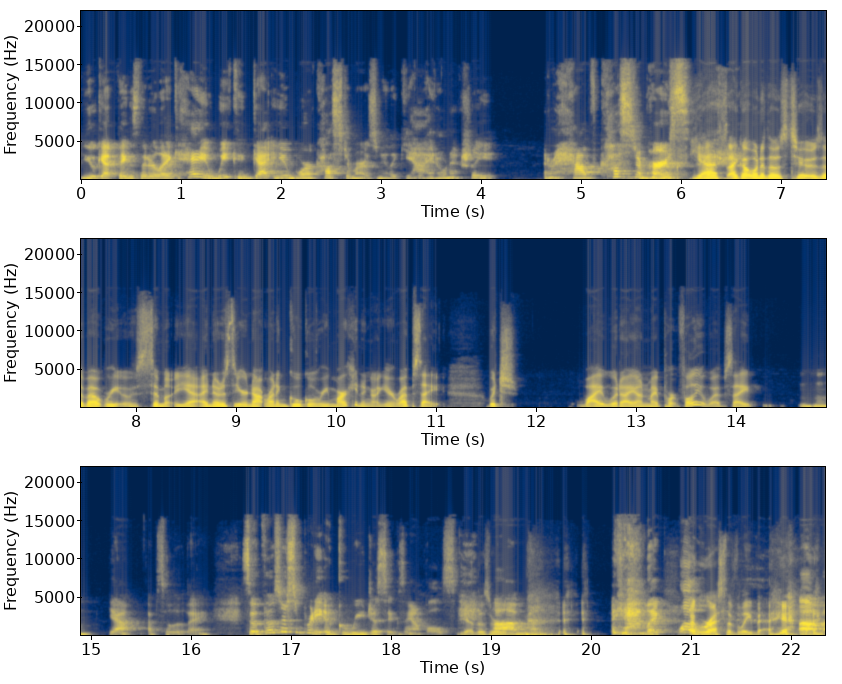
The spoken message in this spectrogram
you get things that are like hey we can get you more customers and you're like yeah i don't actually I don't have customers. Yes, I got one of those too. It was about re- similar. Yeah, I noticed that you're not running Google remarketing on your website, which why would I on my portfolio website Mm-hmm. Yeah, absolutely. So those are some pretty egregious examples. Yeah, those are. Um, yeah, like whoa. aggressively bad. Yeah. um,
